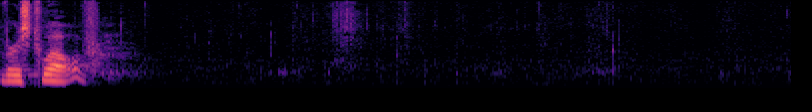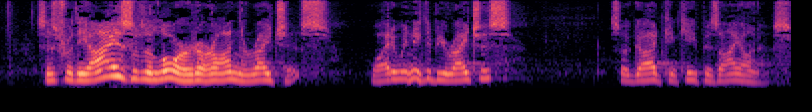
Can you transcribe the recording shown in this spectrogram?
Verse 12. says, For the eyes of the Lord are on the righteous. Why do we need to be righteous? So God can keep his eye on us.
